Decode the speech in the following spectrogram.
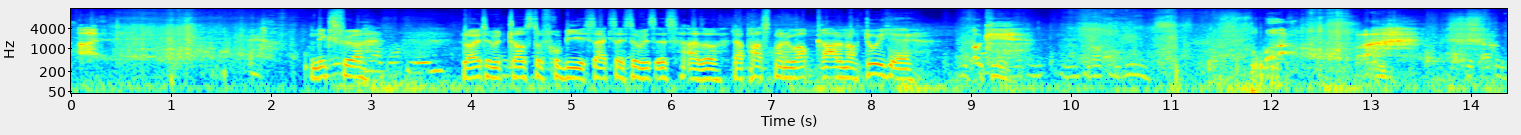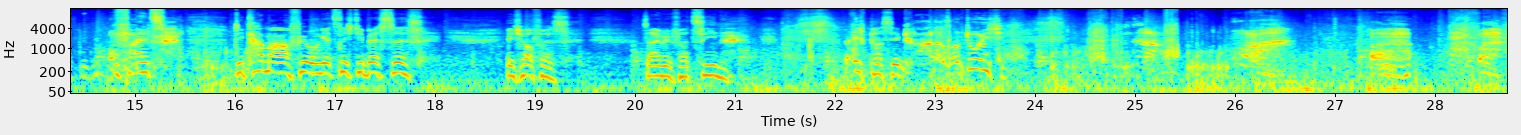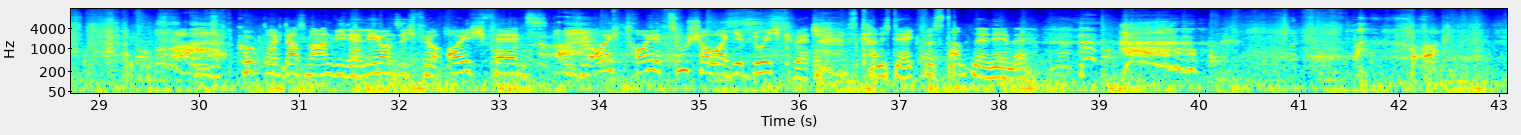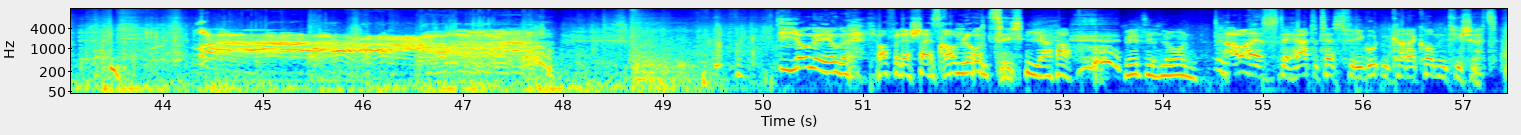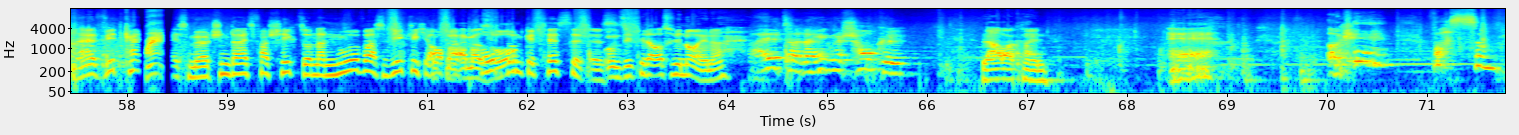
Alter. Für Leute mit Klaustrophobie. Ich sag's euch so, wie es ist. Also, da passt man überhaupt gerade noch durch, ey. Okay. Und falls die Kameraführung jetzt nicht die beste ist, ich hoffe es sei mir verziehen. Ich passe hier gerade so durch. Guckt euch das mal an, wie der Leon sich für euch Fans, für euch treue Zuschauer hier durchquetscht. Das kann ich direkt fürs Thumbnail nehmen, ey. Junge, Junge, ich hoffe, der Scheißraum lohnt sich. Ja, wird sich lohnen. Aber es ist der Härtetest für die guten Katakomben-T-Shirts. Na, Es wird kein scheiß Merchandise verschickt, sondern nur was wirklich auch mal einmal erprobt so. und getestet ist. Und sieht wieder aus wie neu, ne? Alter, da hängt eine Schaukel. Laber kein. Hä? Okay, was zum...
